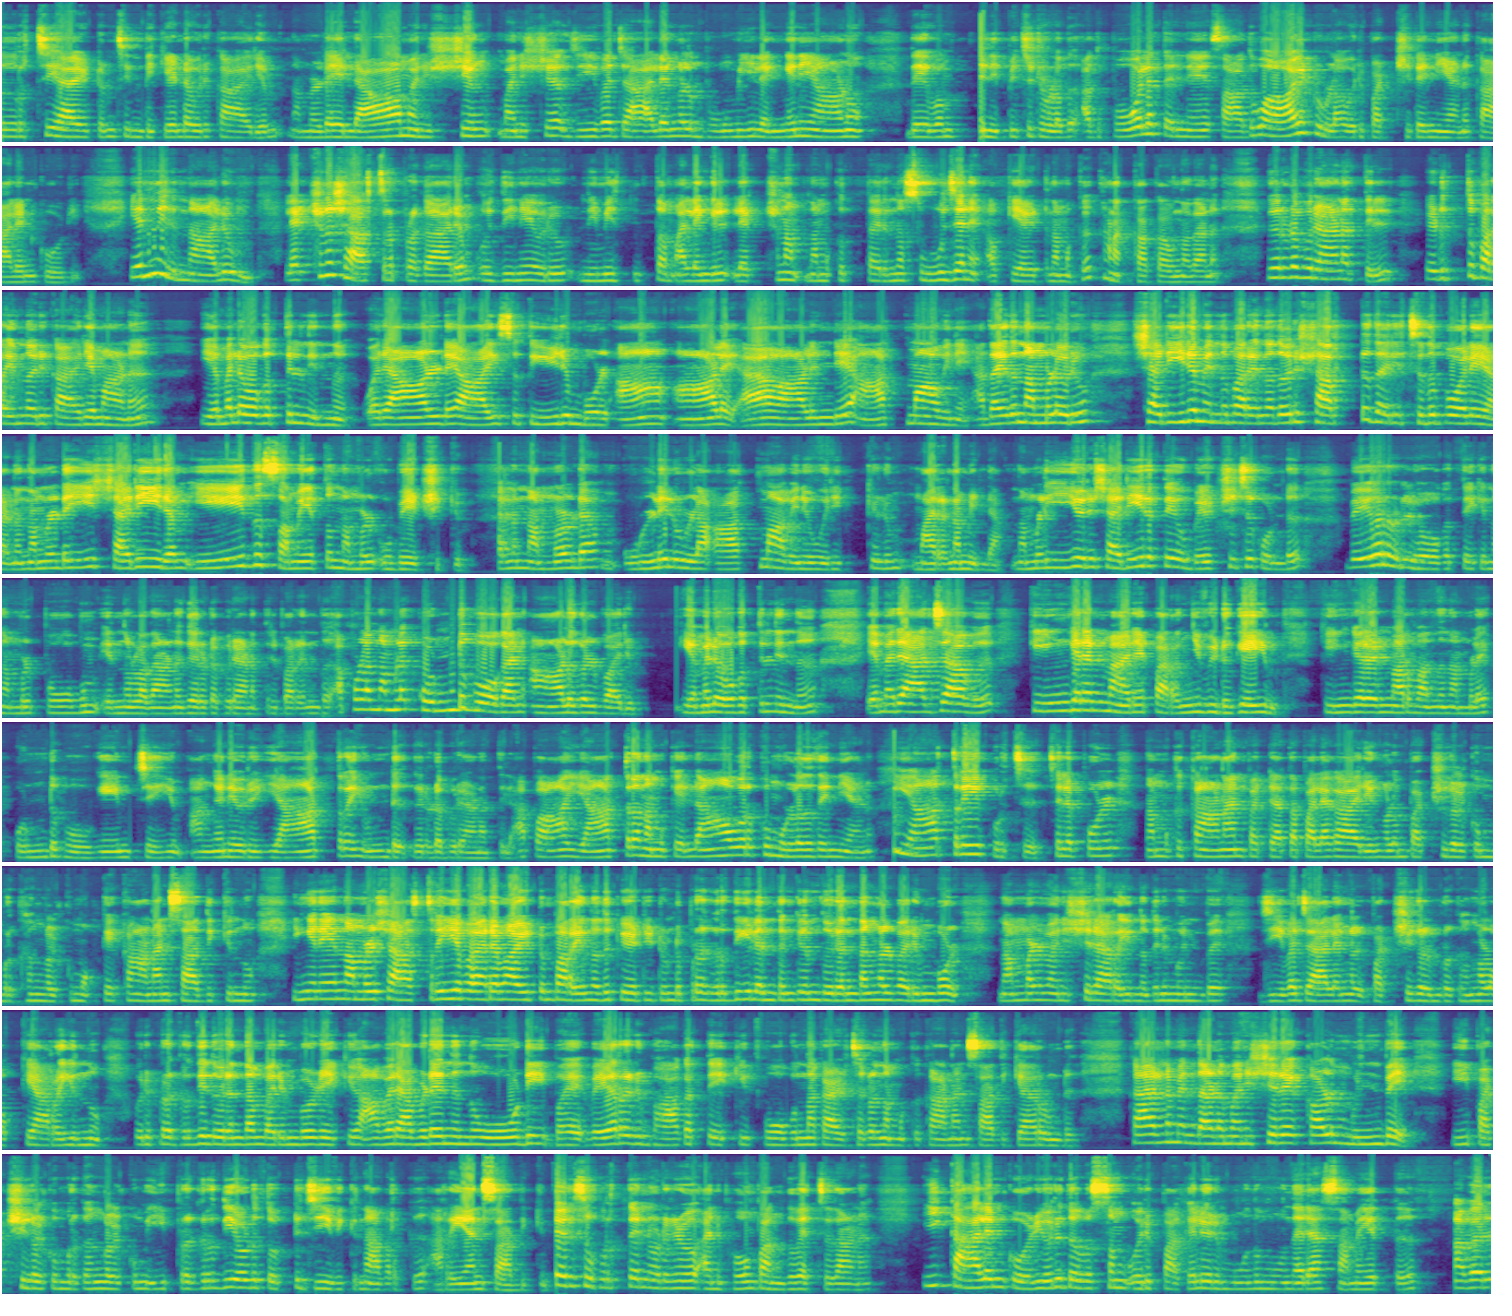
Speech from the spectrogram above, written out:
തീർച്ചയായിട്ടും ചിന്തിക്കേണ്ട ഒരു കാര്യം നമ്മളുടെ എല്ലാ മനുഷ്യ മനുഷ്യ ജീവജാലങ്ങളും ഭൂമിയിൽ എങ്ങനെയാണോ ദൈവം ജനിപ്പിച്ചിട്ടുള്ളത് അതുപോലെ തന്നെ സാധുവായിട്ടുള്ള ഒരു പക്ഷി തന്നെയാണ് കാലൻ കോഴി. എന്നിരുന്നാലും ലക്ഷണശാസ്ത്ര പ്രകാരം ഇതിനെ ഒരു നിമിത്തം അല്ലെങ്കിൽ ലക്ഷണം നമുക്ക് തരുന്ന സൂചന ഒക്കെ ആയിട്ട് നമുക്ക് കണക്കാക്കാവുന്നതാണ്. ഇവരുടെ പുരാണത്തിൽ എടുത്തു പറയുന്ന ഒരു കാര്യമാണ് യമലോകത്തിൽ നിന്ന് ഒരാളുടെ ആയുസ് തീരുമ്പോൾ ആ ആളെ ആ ആളിന്റെ ആത്മാവിനെ അതായത് നമ്മളൊരു ശരീരം എന്ന് പറയുന്നത് ഒരു ഷർട്ട് ധരിച്ചതുപോലെയാണ് നമ്മളുടെ ഈ ശരീരം ഏത് സമയത്തും നമ്മൾ ഉപേക്ഷിക്കും. കാരണം നമ്മളുടെ ഉള്ളിലുള്ള ആത്മാവിന് ഒരിക്കലും മരണമില്ല. നമ്മൾ ഈ ഒരു ശരീരത്തെ ഉപേക്ഷിച്ച് കൊണ്ട് വേറൊരു ലോകത്തേക്ക് നമ്മൾ പോകും എന്നുള്ളതാണ് ഗരുഡ പുരാണത്തിൽ പറയുന്നത്. അപ്പോൾ നമ്മളെ കൊണ്ടുപോകാൻ ആളുകൾ വരും. യമലോകത്തിൽ നിന്ന് യമരാജാവ് കിങ്കരന്മാരെ പറഞ്ഞു വിടുകയും കിങ്കരന്മാർ വന്ന് നമ്മളെ കൊണ്ടുപോവുകയും ചെയ്യും. അങ്ങനെ ഒരു യാത്രയുണ്ട് ഗരുഡ പുരാണത്തിൽ. അപ്പോൾ ആ യാത്ര നമുക്ക് എല്ലാവർക്കും ഉള്ളത് തന്നെയാണ്. ഈ യാത്രയെക്കുറിച്ച് ചിലപ്പോൾ നമുക്ക് കാണാൻ പറ്റാത്ത പല കാര്യങ്ങളും പക്ഷികൾക്കും മൃഗങ്ങൾക്കും ഒക്കെ കാണാൻ സാധിക്കുന്നു. ഇങ്ങനെ നമ്മൾ ശാസ്ത്രീയപരമായിട്ടും പറയുന്നത് കേട്ടിട്ടുണ്ട്. പ്രകൃതിയിൽ എന്തെങ്കിലും ദുരന്തങ്ങൾ വരുമ്പോൾ നമ്മൾ മനുഷ്യരറിയുന്നതിന് മുൻപ് ജീവജാലങ്ങൾ പക്ഷികൾ മൃഗങ്ങളൊക്കെ അറിയുന്നു. ഒരു പ്രകൃതി ദുരന്തം വരുമ്പോഴേക്ക് അവരവിടെ നിന്ന് ഓടി വേറൊരു ഭാഗത്തേക്ക് പോകുന്ന കാഴ്ചകൾ നമുക്ക് കാണാൻ സാധിക്കാറുണ്ട്. കാരണം എന്താണ്? മനുഷ്യരെക്കാളും മുൻപേ ഈ പക്ഷികൾക്കും മൃഗങ്ങൾക്കും ഈ പ്രകൃതിയോട് തൊട്ട് ജീവിക്കുന്ന അവർക്ക് അറിയാൻ സാധിക്കും. ഒരു സുഹൃത്ത് എന്നോടൊരു അനുഭവം പങ്കുവച്ചതാണ്. ഈ കാലൻ കോഴി ഒരു ദിവസം ഒരു പകൽ ഒരു മൂന്ന് മൂന്നര സമയത്ത് അവർ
